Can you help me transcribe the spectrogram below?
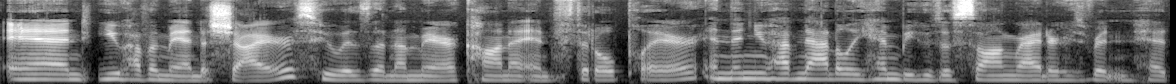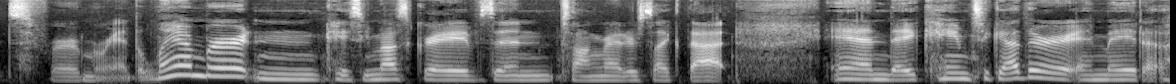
And you have Amanda Shires, who is an Americana and fiddle player. And then you have Natalie Hemby, who's a songwriter who's written hits for Miranda Lambert and Kacey Musgraves and songwriters like that. And they came together and made a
